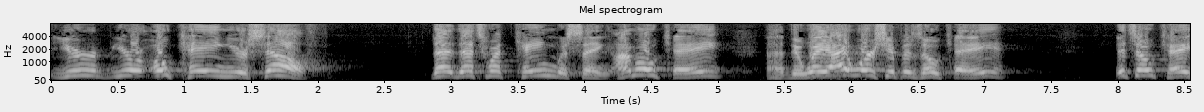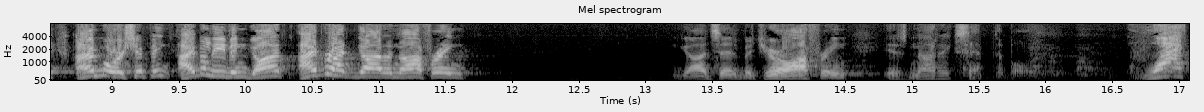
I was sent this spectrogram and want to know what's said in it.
you're, you're okaying yourself. That, that's what Cain was saying. I'm okay. Uh, the way I worship is okay. It's okay. I'm worshiping. I believe in God. I brought God an offering. God says, but your offering is not acceptable. What?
